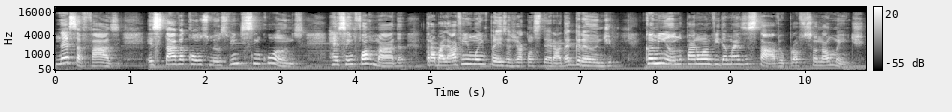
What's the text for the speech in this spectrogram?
Nessa fase, estava com os meus 25 anos, recém-formada, trabalhava em uma empresa já considerada grande, caminhando para uma vida mais estável profissionalmente.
